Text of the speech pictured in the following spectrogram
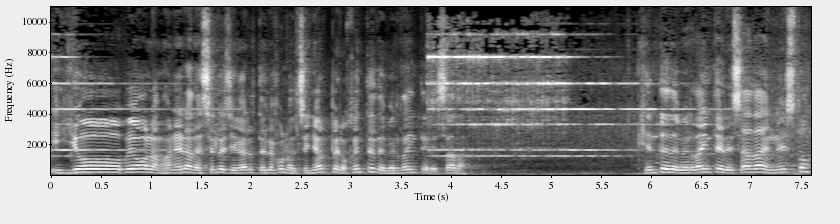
y yo veo la manera de hacerles llegar el teléfono al señor, pero gente de verdad interesada. Gente de verdad interesada en esto,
